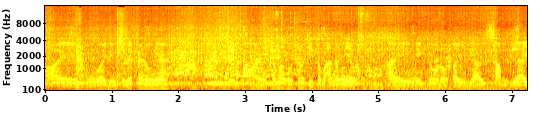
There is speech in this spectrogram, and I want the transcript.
Rồi, mình quay dừng clip đây luôn nha. Rồi, cảm ơn cô chú, chị, các bạn rất nhiều. Ai mấy chú độ tùy giờ xong về.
